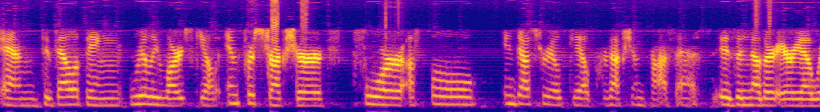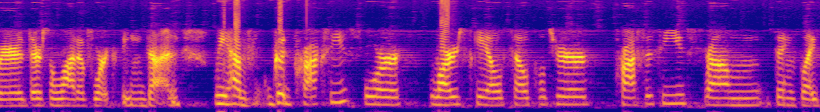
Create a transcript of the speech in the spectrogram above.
and developing really large scale infrastructure for a full industrial scale production process is another area where there's a lot of work being done. We have good proxies for large scale cell culture processes from things like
